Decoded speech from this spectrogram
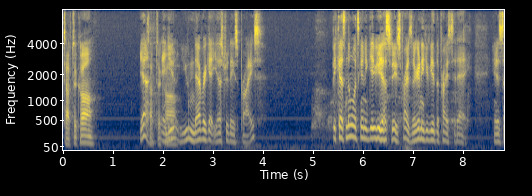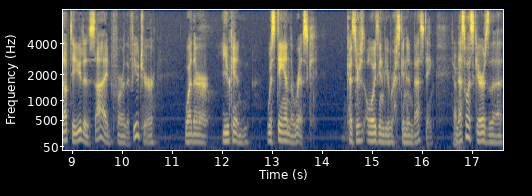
Tough to call. Yeah, Tough to and call. you you never get yesterday's price because no one's going to give you yesterday's price. They're going to give you the price today, and it's up to you to decide for the future whether you can withstand the risk because there's always going to be risk in investing, Yep. and that's what scares the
